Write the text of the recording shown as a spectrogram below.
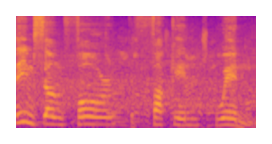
theme song for the fucking win.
